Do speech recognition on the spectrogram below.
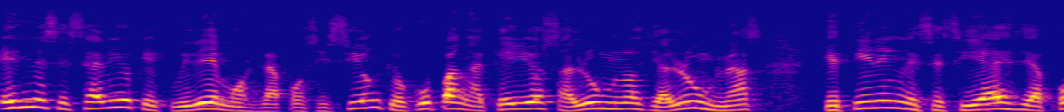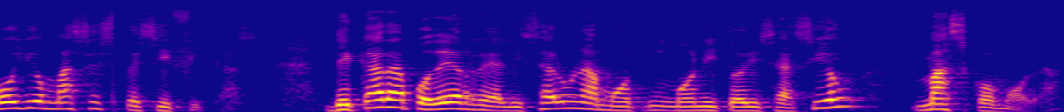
es necesario que cuidemos la posición que ocupan aquellos alumnos y alumnas que tienen necesidades de apoyo más específicas, de cara a poder realizar una monitorización más cómoda.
